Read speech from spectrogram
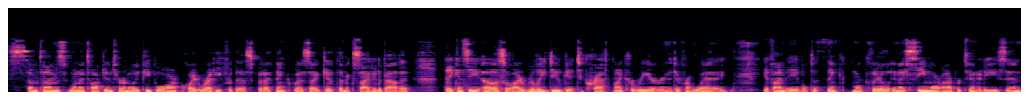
Sometimes when I talk internally, people aren't quite ready for this, but I think as I get them excited about it, they can see, oh, so I really do get to craft my career in a different way if I'm able to think more clearly and I see more opportunities and,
